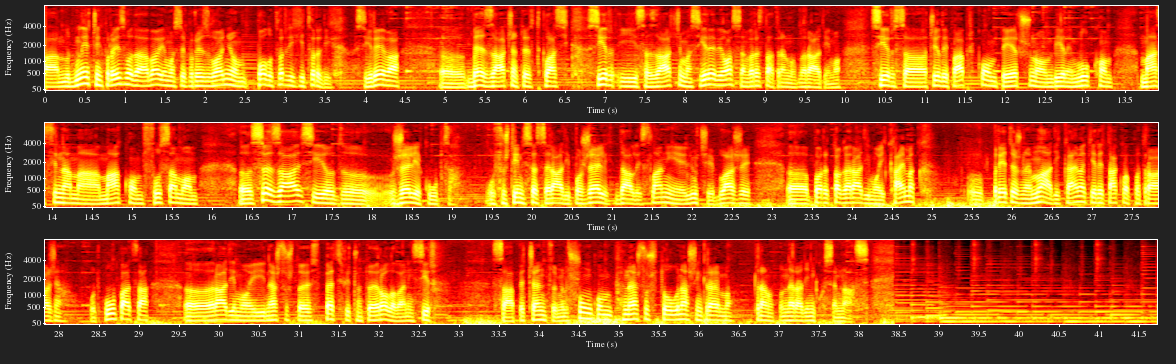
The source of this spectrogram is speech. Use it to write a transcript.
Pa od mliječnih proizvoda bavimo se proizvodnjom polutvrdih i tvrdih sireva, e, bez začina, to je klasik sir i sa začinima sirevi, osam vrsta trenutno radimo. Sir sa čili paprikom, peršunom, bijelim lukom, maslinama, makom, susamom, e, sve zavisi od e, želje kupca. U suštini sve se radi po želji, da li slanije, ljuće, blaže. Pored toga radimo i kajmak, pretežno je mladi kajmak jer je takva potražnja od kupaca. Eh, radimo i nešto što je specifično, to je rolovani sir sa pečencom ili šunkom, nešto što u našim krajima trenutno ne radi niko sem nas.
